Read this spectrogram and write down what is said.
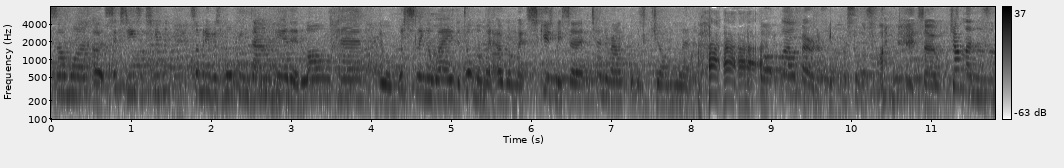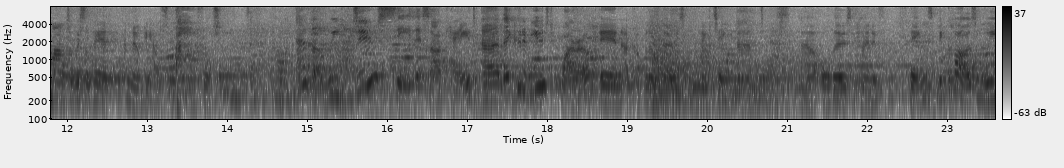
Someone, oh, 60s, excuse me. Somebody was walking down here. They had long hair. They were whistling away. The doorman went over and went, "Excuse me, sir." Turned around. It was John Lennon. I thought, well, fair enough. You can whistle. That's fine. So John Lennon's allowed to whistle here, and nobody else is, unfortunately. However, we do see this arcade. Uh, they could have used Poirot in a couple of those looting and uh, all those kind of things because we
